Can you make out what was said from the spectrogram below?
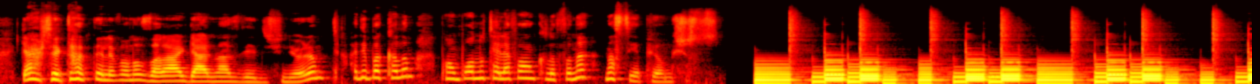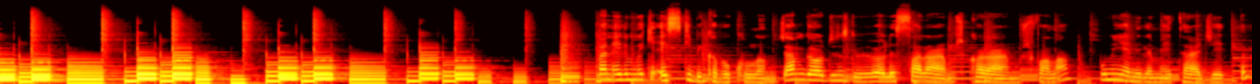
gerçekten telefona zarar gelmez diye düşünüyorum. Hadi bakalım pomponlu telefon kılıfını nasıl yapıyormuşuz. Ben elimdeki eski bir kabı kullanacağım. Gördüğünüz gibi böyle sararmış, kararmış falan. Bunu yenilemeyi tercih ettim.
